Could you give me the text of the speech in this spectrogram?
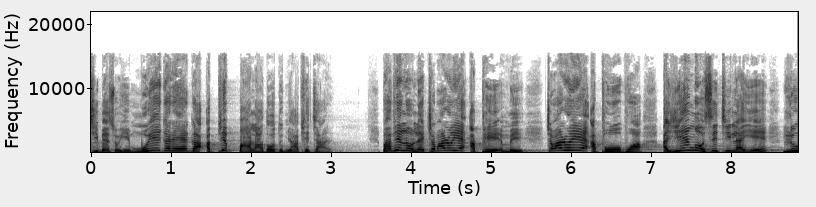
ကြည့်မယ်ဆိုရင်မွေးကလေးကအပြစ်ပါလာတော့သူများဖြစ်ကြတယ်ဘာဖြစ်လို့လဲကျမတို့ရဲ့အဖေအမေကျမတို့ရဲ့အဖိုးအဖွားအရင်ကိုစစ်ကြည့်လိုက်ရင်လူ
